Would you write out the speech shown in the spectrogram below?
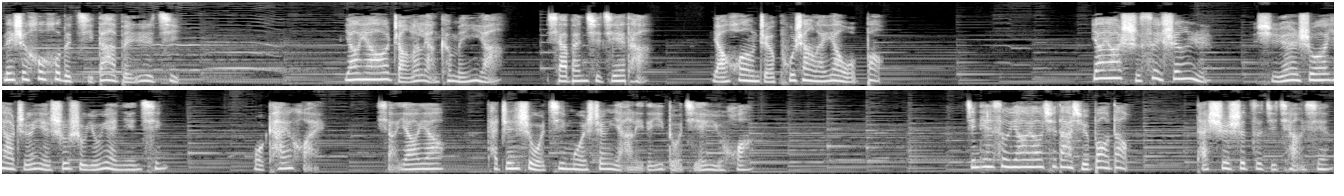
那是厚厚的几大本日记。夭夭长了两颗门牙，下班去接他，摇晃着扑上来要我抱。夭夭十岁生日，许愿说要折野叔叔永远年轻。我开怀，小夭夭，她真是我寂寞生涯里的一朵解语花。今天送夭夭去大学报道，她事事自己抢先，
